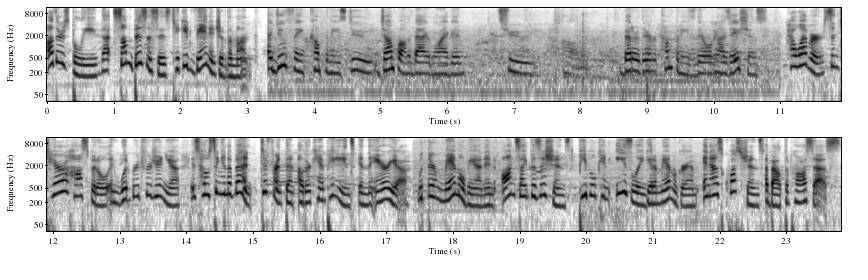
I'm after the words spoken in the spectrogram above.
Others believe that some businesses take advantage of the month. I do think companies do jump on the bandwagon to um, better their companies, their organizations. However, Sentara Hospital in Woodbridge, Virginia is hosting an event different than other campaigns in the area. With their mammovan and on-site physicians, people can easily get a mammogram and ask questions about the process.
